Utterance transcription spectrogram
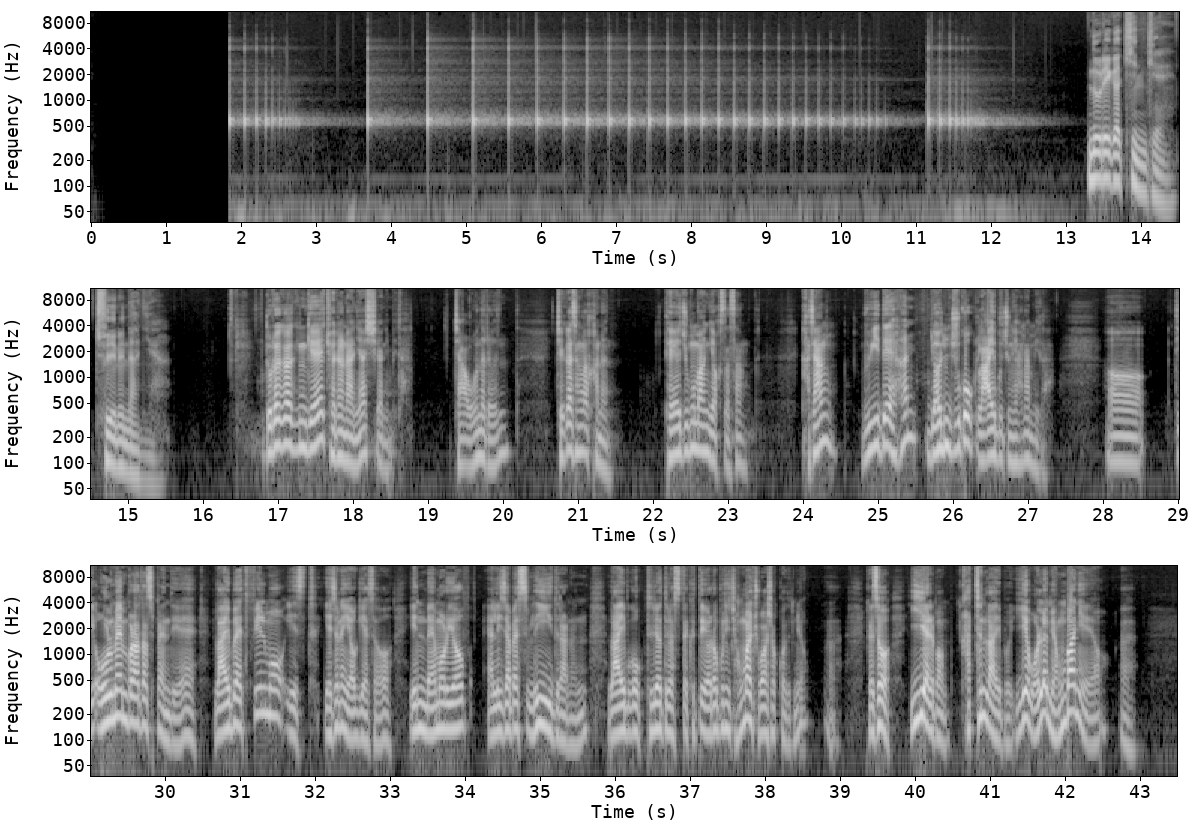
노래가 긴 게 죄는 아니야. 노래가 긴 게 죄는 아니야 시간입니다. 자, 오늘은 제가 생각하는 대중음악 역사상 가장 위대한 연주곡 라이브 중에 하나입니다. 어, The Allman Brothers Band의 라이브 at Fillmore East 예전에 여기에서 In Memory of Elizabeth Reed라는 라이브 곡 들려드렸을 때 그때 여러분이 정말 좋아하셨거든요. 어, 그래서 이 앨범 같은 라이브 이게 원래 명반이에요.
